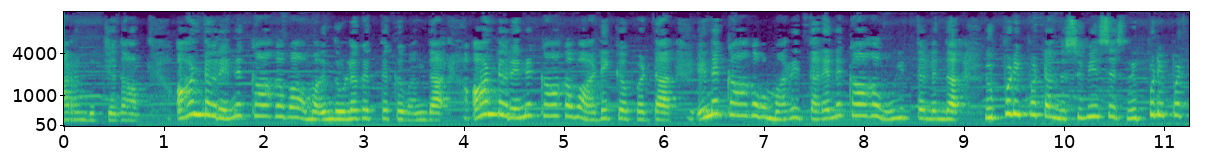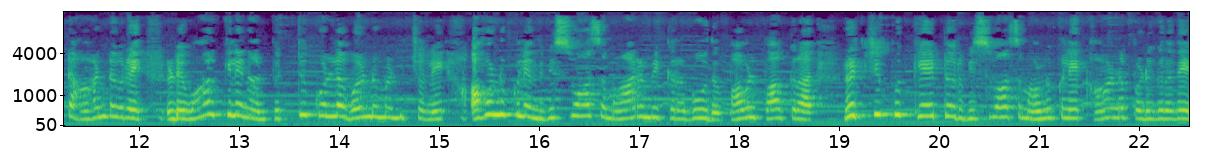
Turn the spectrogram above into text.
ஆரம்பிச்சதாம். ஆண்டவர் எனக்காகவா இந்த உலகத்துக்கு வந்தார்? ஆண்டவர் எனக்காகவா அடிக்கப்பட்டார்? எனக்காகவா மறைத்தார்? எனக்காக உயிர்த்தெழுந்தார் இப்படிப்பட்ட அந்த சுவிசஸ் இப்படிப்பட்ட ஆண்டவரை என்னுடைய வாழ்க்கையில நான் பெற்றுக்கொள்ள வேண்டும் என்று சொல்லி அவனுக்குள்ள அந்த விசுவாசம் ஆரம்பிக்கிற போது பவுல் பார்க்கிறார் ரட்சிப்பு கேட்ட ஒரு விசுவாசம் அவனுக்குள்ளே காணப்படுகிறதே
